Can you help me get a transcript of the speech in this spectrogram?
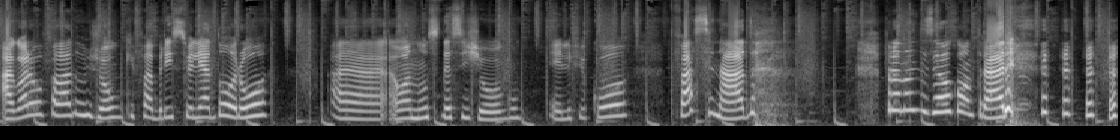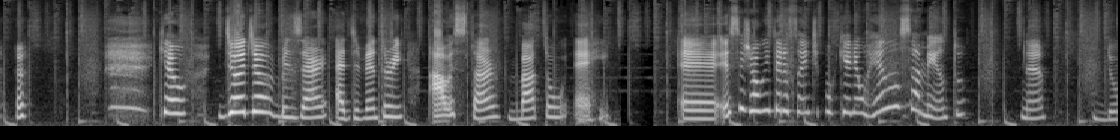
Agora eu vou falar de um jogo que Fabrício ele adorou uh, o anúncio desse jogo. Ele ficou fascinado. para não dizer o contrário. que é o JoJo Bizarre Adventure All-Star Battle R. É, esse jogo é interessante porque ele é um relançamento, né, do,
